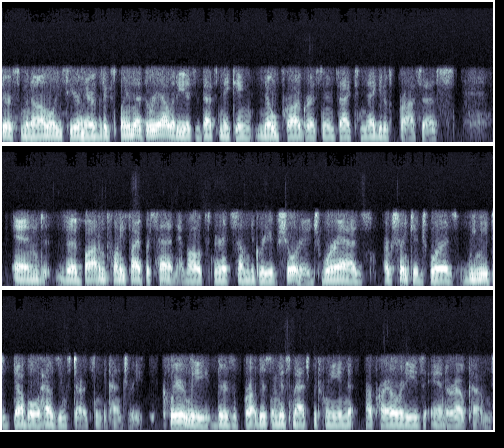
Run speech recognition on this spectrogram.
there's some anomalies here and there that explain that, the reality is that that's making no progress and, in fact, negative process. And the bottom 25% have all experienced some degree of shortage, whereas or shrinkage, whereas we need to double housing starts in the country. Clearly, there's a there's a mismatch between our priorities and our outcomes.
